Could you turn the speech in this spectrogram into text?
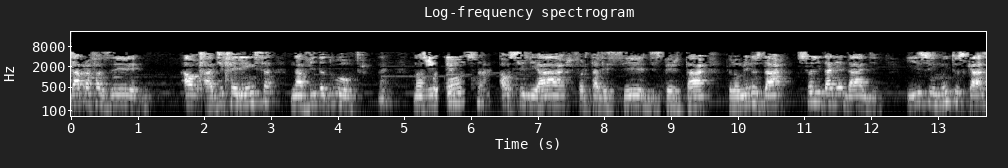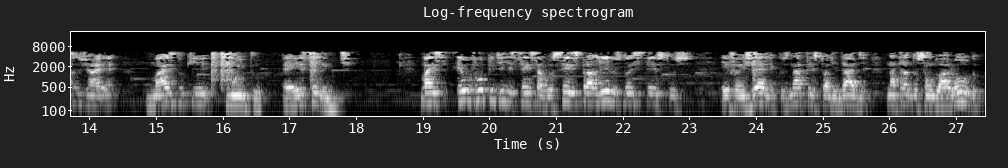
dá para fazer a, a, diferença na vida do outro. Né? Nós podemos auxiliar, fortalecer, despertar, pelo menos dar solidariedade. E isso, em muitos casos, já é mais do que muito, é excelente. Mas eu vou pedir licença a vocês para ler os dois textos evangélicos na textualidade, na tradução do Haroldo,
